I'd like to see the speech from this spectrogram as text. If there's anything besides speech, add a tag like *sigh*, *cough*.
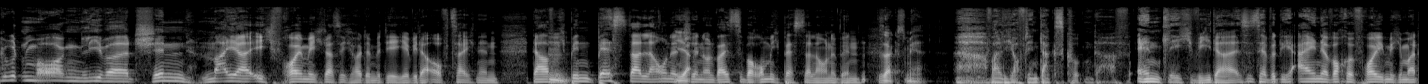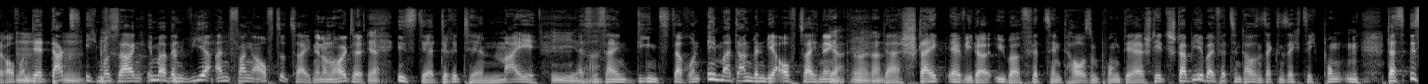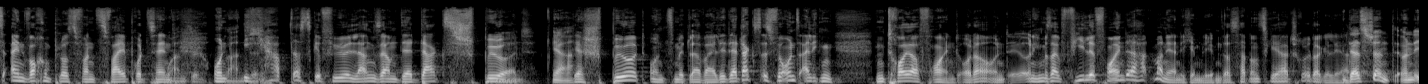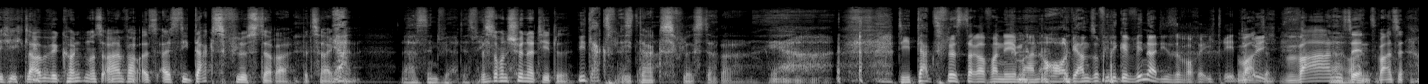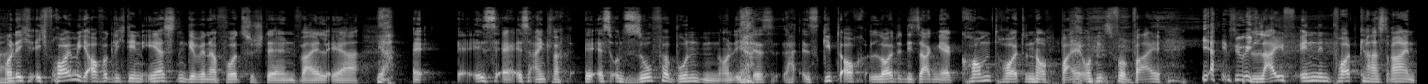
Guten Morgen, lieber Chin Meier. Ich freue mich, dass ich heute mit dir hier wieder aufzeichnen darf. Ich bin bester Laune, Ja. Chin. Und weißt du, warum ich bester Laune bin? Sag's mir. Ah, Weil ich auf den DAX gucken darf. Endlich wieder. Es ist ja wirklich eine Woche, freue ich mich immer drauf. Und der DAX, ich muss sagen, immer wenn wir anfangen aufzuzeichnen, und heute Ja. ist der 3. Mai, Ja. es ist ein Dienstag, und immer dann, wenn wir aufzeichnen, Ja, da steigt er wieder über 14.000 Punkte. Er steht stabil bei 14.066 Punkten. Das ist ein Wochenplus von 2%. Wahnsinn, und Wahnsinn. ich habe das Gefühl, langsam der DAX spürt. Ja. Der spürt uns mittlerweile. Der DAX ist für uns eigentlich ein, ein treuer Freund, oder? Und, äh, und ich muss sagen, viele Freunde hat man ja nicht im Leben. Das hat uns Gerhard Schröder gelehrt. Das stimmt. Und ich, ich glaube, wir könnten uns einfach als, als die DAX-Flüsterer bezeichnen. das sind wir. Das Deswegen ist doch ein schöner Titel. die Die DAX-Flüsterer. DAX-Flüsterer. Ja. *laughs* Die DAX-Flüsterer von nebenan. Oh, und wir haben so viele Gewinner diese Woche. Ich drehe durch. Wahnsinn, Wahnsinn, Wahnsinn. Und ich, ich freue mich auch wirklich, den ersten Gewinner vorzustellen, weil er, Ja. er, er ist, er ist einfach, er ist uns so verbunden. Und ich, Ja. es, es gibt auch Leute, die sagen, er kommt heute noch bei *laughs* uns vorbei, Ja, du, live in den Podcast rein.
